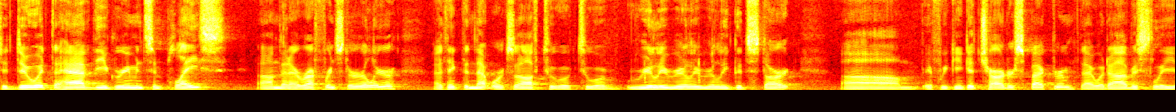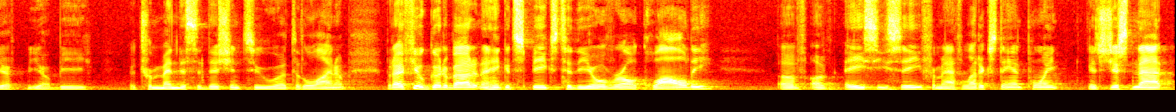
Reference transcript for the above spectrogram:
to do it, to have the agreements in place um, that I referenced earlier, I think the network's off to a, to a really, really, really good start. Um, if we can get Charter Spectrum, that would obviously, uh, you know, be a tremendous addition to, uh, to the lineup. But I feel good about it, and I think it speaks to the overall quality of, of ACC from an athletic standpoint. It's just not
